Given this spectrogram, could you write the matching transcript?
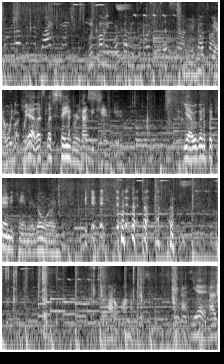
Can we open the body then? We're coming. We're coming too much. Let's uh, take our time. Yeah, we need- we Yeah, let's let's savor Candy this. cane here. Yeah, we're gonna put candy cane there. Don't worry. Yeah, it has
